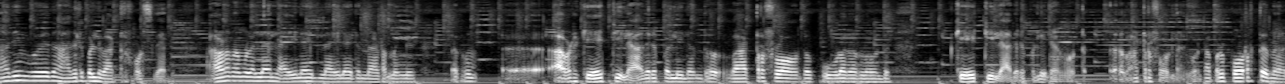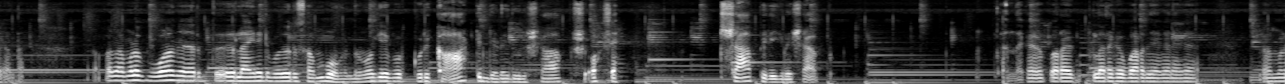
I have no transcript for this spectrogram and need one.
ആദ്യം പോയത് ആതിരപ്പള്ളി വാട്ടർഫോൾസിലായിരുന്നു അവിടെ നമ്മളെല്ലാം ലൈനായിട്ട് ലൈനായിട്ട് നടന്നെങ്കിൽ അപ്പം അവിടെ കയറ്റിയില്ല ആതിരപ്പള്ളിയിൽ എന്തോ വാട്ടർ ഫ്ലോ എന്തോ കൂടുതലുള്ളതുകൊണ്ട് കയറ്റിയില്ല ആതിരപ്പള്ളിയിൽ അങ്ങോട്ട്. വാട്ടർഫോളിൽ അങ്ങോട്ട്. അപ്പോൾ പുറത്ത് നിന്നാണ് കണ്ട അപ്പോൾ നമ്മൾ പോകാൻ നേരത്ത് ലൈനായിട്ട് പോയത് ഒരു സംഭവം നോക്കിയപ്പോൾ ഒരു കാട്ടിന്റെ ഇടയിൽ ഒരു ഷാപ്പ് ഷോഷേ ഷാപ്പ് ഇരിക്കുന്നു ഷാപ്പ് എന്നൊക്കെ കുറേ പിള്ളേരൊക്കെ പറഞ്ഞ് അങ്ങനെയൊക്കെ നമ്മൾ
